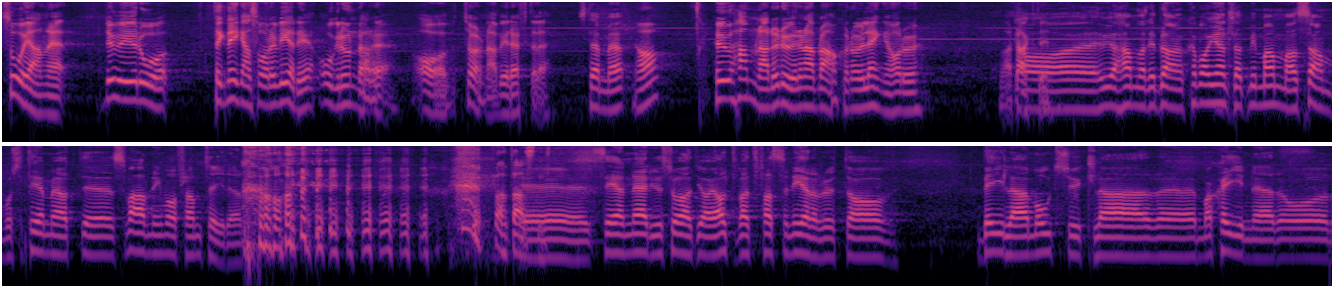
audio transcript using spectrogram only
Så Janne, du är ju då teknikansvarig VD och grundare av Turnab i Räftele. Stämmer. Ja. Hur hamnade du i den här branschen och hur länge har du aktiv? Ja, hur jag hamnade i branschen var egentligen att min mamma sambo sa till mig att eh, svarvning var framtiden. Fantastiskt. Eh, sen är det ju så att jag har alltid varit fascinerad av bilar, motorcyklar, eh, maskiner och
